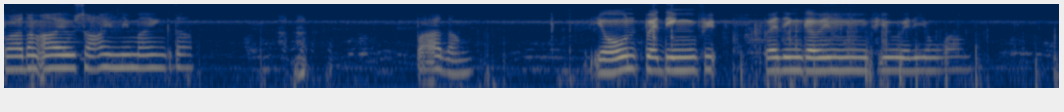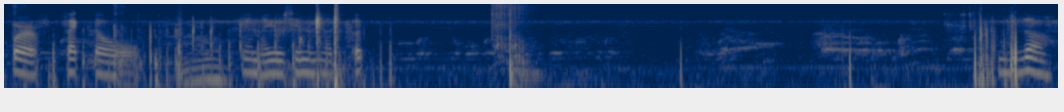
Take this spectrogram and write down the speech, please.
Parang ayaw sa akin ni Minecraft. Parang. Yun, pwedeng, pwedeng gawin fuel yung one. Perfecto. Yan, ayusin na natin. Ah. Bra.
